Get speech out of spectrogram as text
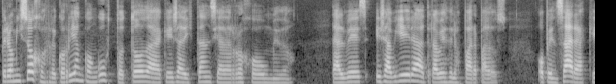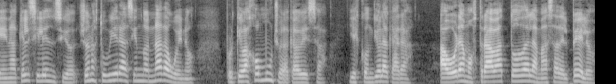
pero mis ojos recorrían con gusto toda aquella distancia de rojo húmedo. Tal vez ella viera a través de los párpados, o pensara que en aquel silencio yo no estuviera haciendo nada bueno, porque bajó mucho la cabeza y escondió la cara. Ahora mostraba toda la masa del pelo,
